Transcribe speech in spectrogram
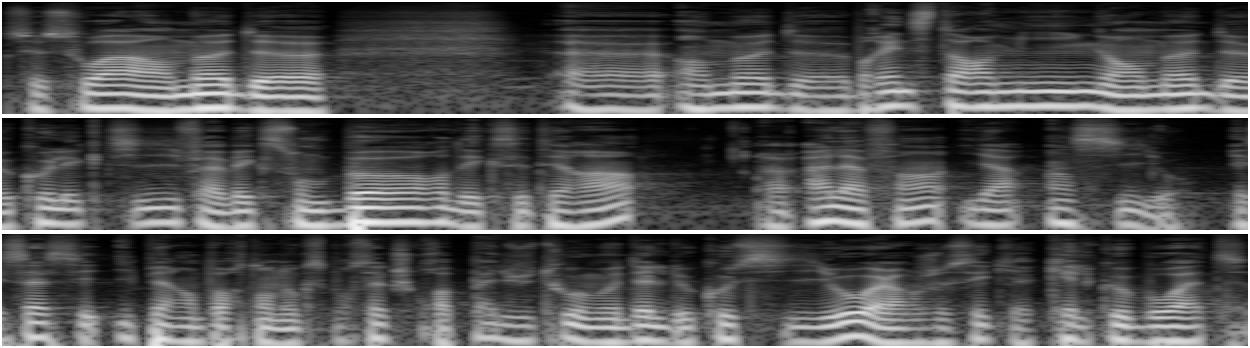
que ce soit en mode, euh, euh, en mode brainstorming, en mode collectif, avec son board, etc. Euh, à la fin, il y a un CEO. Et ça, c'est hyper important. Donc c'est pour ça que je ne crois pas du tout au modèle de co-CEO. Alors je sais qu'il y a quelques boîtes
